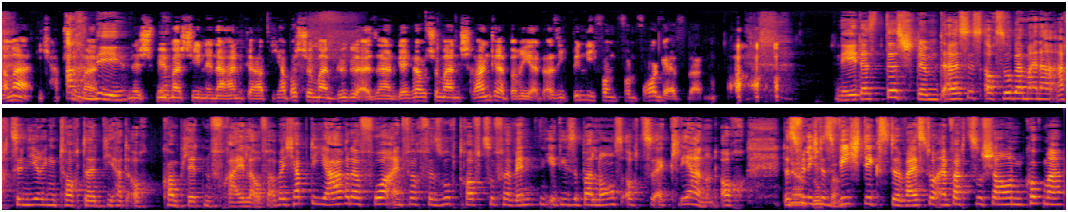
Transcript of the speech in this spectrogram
Mama, ich habe schon Ach, mal nee. eine Spülmaschine ja. in der Hand gehabt. Ich habe auch schon mal ein Bügeleisen in der Hand gehabt. Ich habe schon mal einen Schrank repariert. Also ich bin nicht von, von vorgestern. Nee, das, das stimmt. Aber es ist auch so bei meiner 18-jährigen Tochter, die hat auch kompletten Freilauf. Aber ich habe die Jahre davor einfach versucht, darauf zu verwenden, ihr diese Balance auch zu erklären. Und auch, das ja, finde ich das Wichtigste, weißt du, einfach zu schauen, guck mal,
